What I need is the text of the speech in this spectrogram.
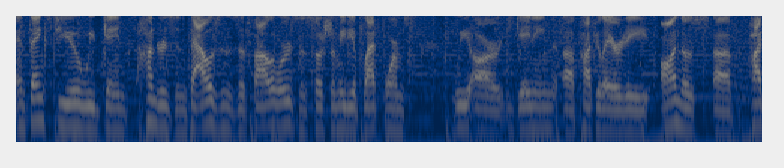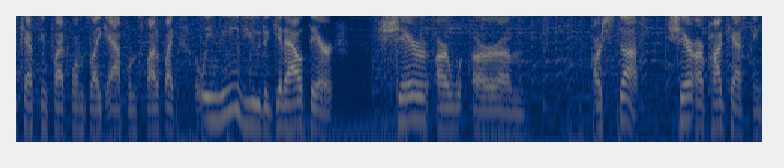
And thanks to you, we've gained hundreds and thousands of followers and social media platforms we are gaining uh, popularity on those uh, podcasting platforms like Apple and Spotify. But we need you to get out there, share our our um, our stuff, share our podcasting,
